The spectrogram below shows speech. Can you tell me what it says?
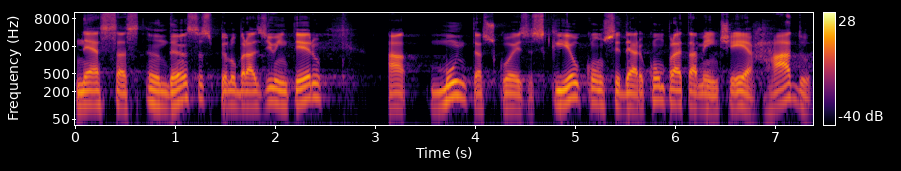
Nessas andanças pelo Brasil inteiro, há muitas coisas que eu considero completamente errado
